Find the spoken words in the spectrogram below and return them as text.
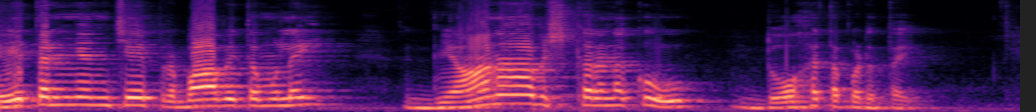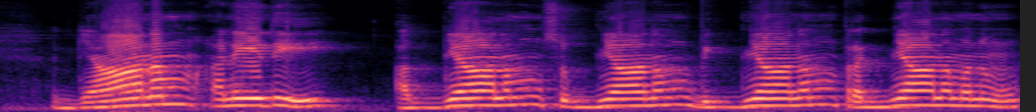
చైతన్యంచే ప్రభావితములై జ్ఞానావిష్కరణకు దోహదపడతాయి. జ్ఞానం అనేది అజ్ఞానం సుజ్ఞానం విజ్ఞానం ప్రజ్ఞానమును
